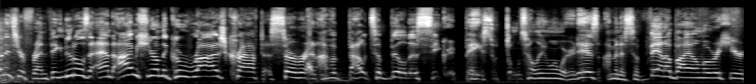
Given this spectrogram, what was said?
everyone, it's your friend Thinknoodles, and I'm here on the GarageCraft server, and I'm about to build a secret base, so don't tell anyone where it is. I'm in a savanna biome over here,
